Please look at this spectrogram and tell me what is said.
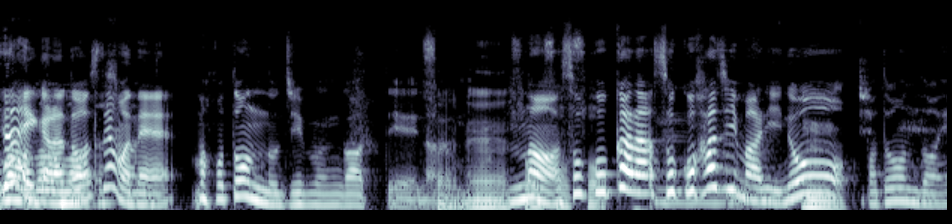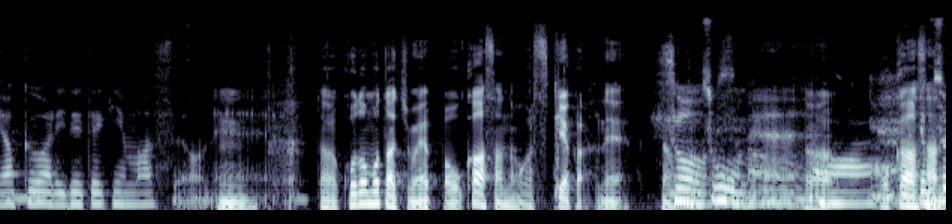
ないからどうしてもね、まあほとんど自分がってなるそうやねまあそこから、そこ始まりの、うんやっぱどんどん役割出てきますよね。だから子供たちもやっぱお母さんの方が好きやからね。なんかそう。そうねだ。からあー。お母さんと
